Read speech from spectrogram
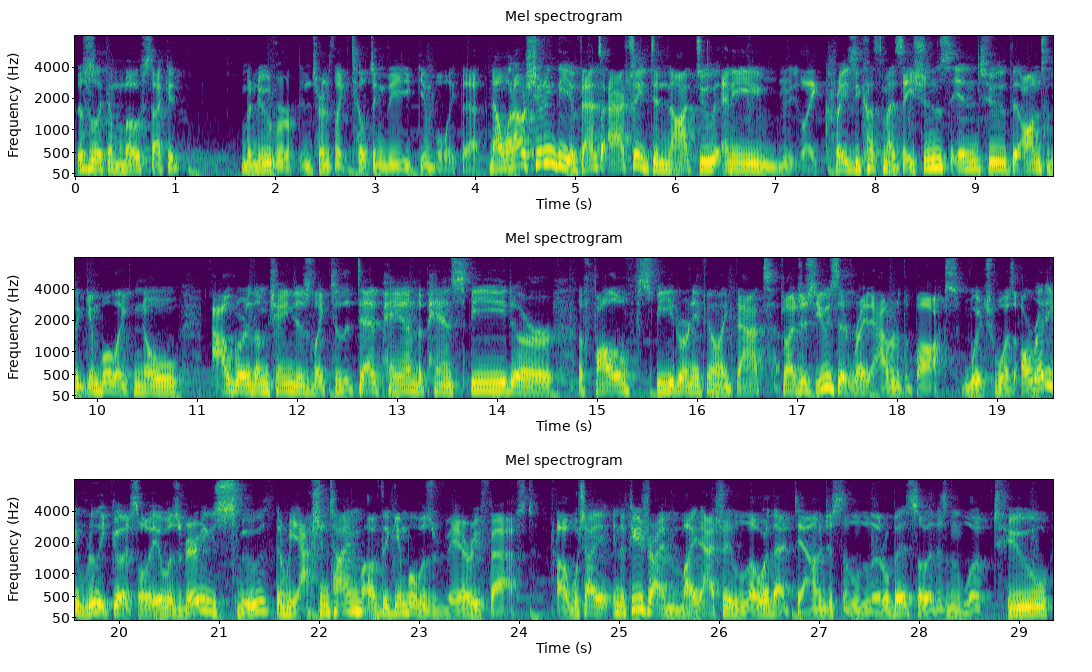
This was like the most I could maneuver in terms of like tilting the gimbal like that. Now, when I was shooting the event, I actually did not do any like crazy customizations into the onto the gimbal, like no algorithm changes like to the dead pan, the pan speed, or the follow speed or anything like that. So I just used it right out of the box, which was already really good. So it was very smooth. The reaction time of the gimbal was very fast. Uh, which I, in the future, I might actually lower that down just a little bit so it doesn't look too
